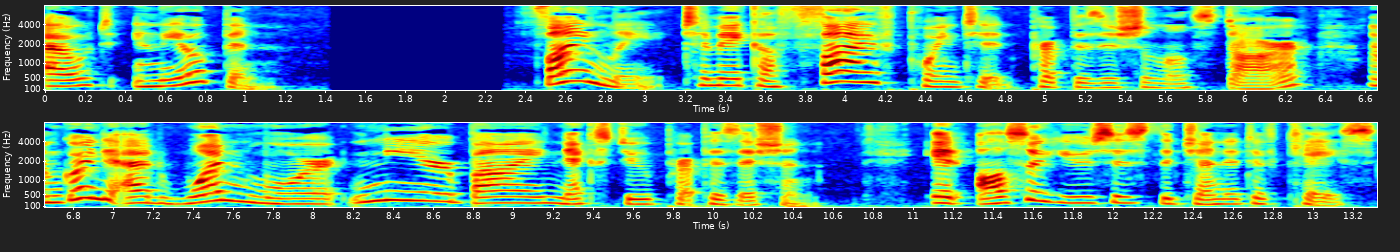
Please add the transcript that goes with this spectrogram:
out in the open? Finally, to make a five pointed prepositional star, I'm going to add one more nearby next to preposition. It also uses the genitive case,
